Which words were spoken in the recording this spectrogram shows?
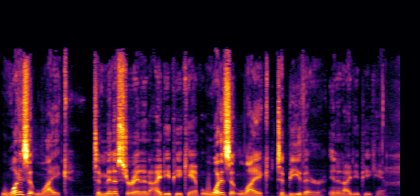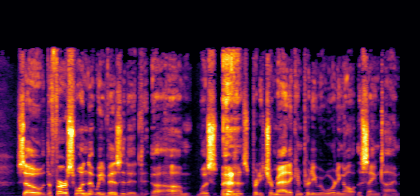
what is it like to minister in an IDP camp? What is it like to be there in an IDP camp? So the first one that we visited uh, um, was pretty traumatic and pretty rewarding all at the same time.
